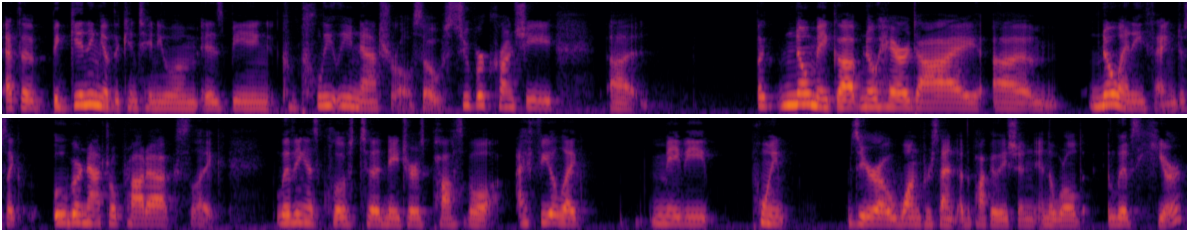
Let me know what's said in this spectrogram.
At the beginning of the continuum is being completely natural. So super crunchy. Uh, like no makeup, no hair dye, um, no anything, just like uber natural products, like living as close to nature as possible. I feel like maybe 0.01% of the population in the world lives here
